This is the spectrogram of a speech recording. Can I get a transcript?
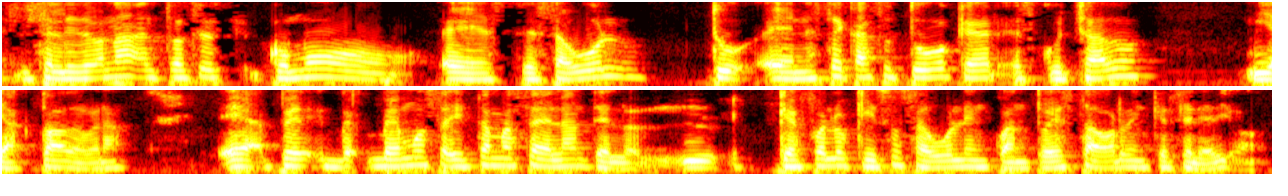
se le dio una, entonces, como este Saúl, tu, en este caso tuvo que haber escuchado y actuado, ¿verdad? Eh, vemos ahorita más adelante lo, qué fue lo que hizo Saúl en cuanto a esta orden que se le dio.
